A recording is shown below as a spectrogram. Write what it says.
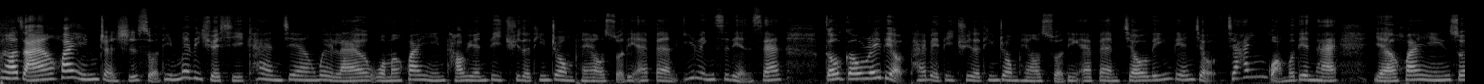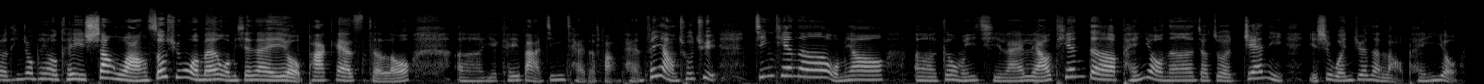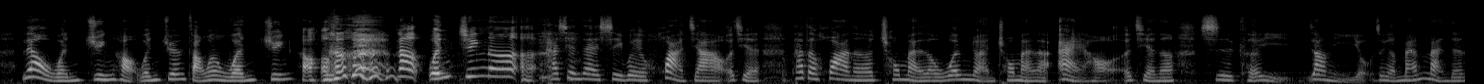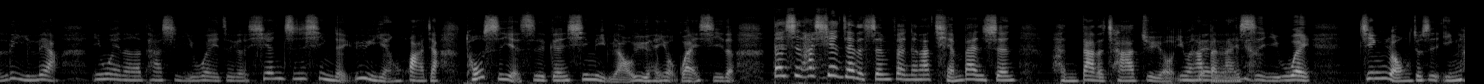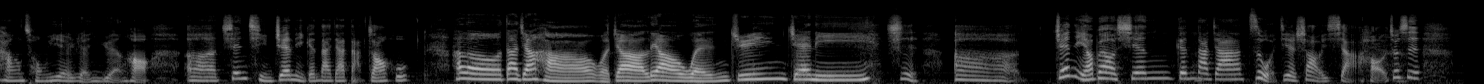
朋友，早安！欢迎准时锁定魅力学习，看见未来。我们欢迎桃园地区的听众朋友锁定 FM 一零四点三 Go Go Radio，台北地区的听众朋友锁定 FM 九零点九佳音广播电台。也欢迎所有听众朋友可以上网搜寻我们，我们现在也有 Podcast 喽。呃，也可以把精彩的访谈分享出去。今天呢，我们要呃跟我们一起来聊天的朋友呢，叫做 Jenny，也是文娟的老朋友廖。文君哈，文娟访问文君哈。那文君呢？呃，他现在是一位画家，而且他的画呢，充满了温暖，充满了爱哈，而且呢，是可以让你有这个满满的力量。因为呢，他是一位这个先知性的预言画家，同时也是跟心理疗愈很有关系的。但是他现在的身份跟他前半生很大的差距哦，因为他本来是一位。金融就是银行从业人员哈，呃，先请 Jenny 跟大家打招呼。Hello，大家好，我叫廖文君，Jenny 是呃，Jenny 要不要先跟大家自我介绍一下？好，就是。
